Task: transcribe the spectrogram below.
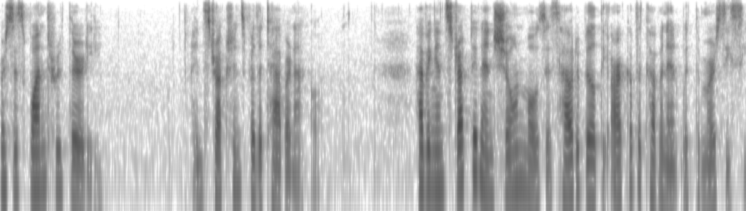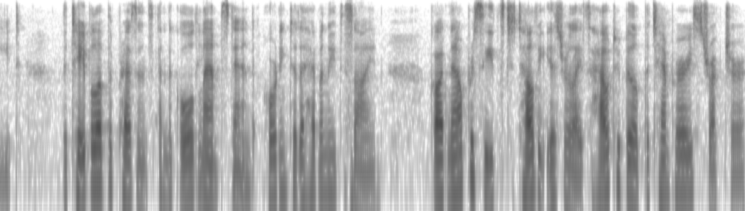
verses 1 through 30. Instructions for the tabernacle. Having instructed and shown Moses how to build the Ark of the Covenant with the mercy seat, the table of the presence, and the gold lampstand according to the heavenly design, God now proceeds to tell the Israelites how to build the temporary structure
